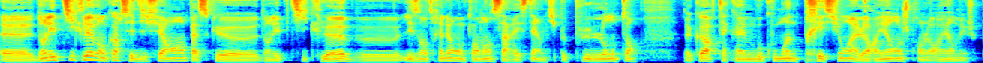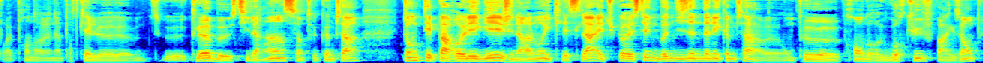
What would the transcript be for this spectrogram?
Euh, dans les petits clubs encore c'est différent parce que euh, dans les petits clubs, euh, les entraîneurs ont tendance à rester un petit peu plus longtemps. D'accord? Tu as quand même beaucoup moins de pression à Lorient. Je prends Lorient, mais je pourrais prendre n'importe quel club, style Reims, un truc comme ça. Tant que t'es pas relégué, généralement ils te laissent là et tu peux rester une bonne dizaine d'années comme ça. on peut prendre Gourcuff par exemple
